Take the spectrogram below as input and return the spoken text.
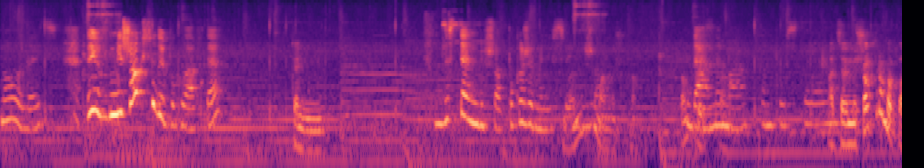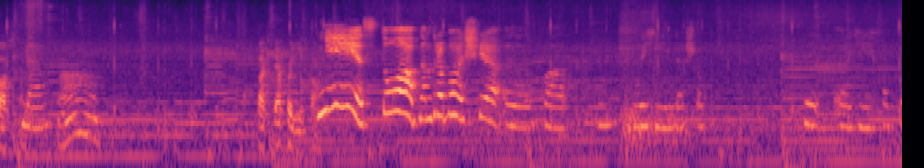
Молодець. Ти в мішок сюди поклав, так? Та ні. Дістань мішок, покажи мені свій Да, мішок. Там Да, пусто. нема, там пусто. А це в мішок треба класти? Да. А. Так, я поїхав. Ні, стоп! Нам треба ще е, па- вугілля, щоб е, е, їхати.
